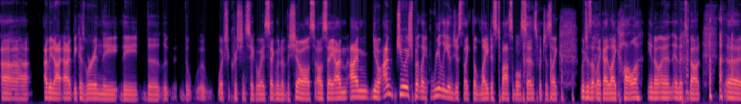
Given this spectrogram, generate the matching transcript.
uh, I mean, I, I, because we're in the, the, the, the, the what should Christians take away segment of the show. I'll, I'll say I'm, I'm, you know, I'm Jewish, but like really in just like the lightest possible sense, which is like, which is like I like challah, you know, and and that's about, uh,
